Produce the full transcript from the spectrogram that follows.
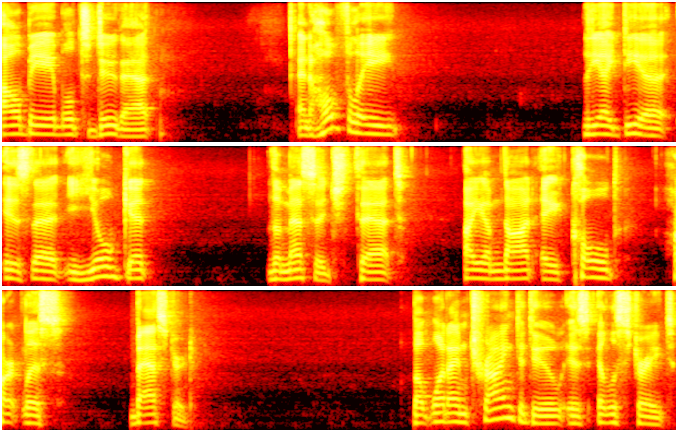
I'll be able to do that. And hopefully, the idea is that you'll get the message that I am not a cold, heartless bastard. But what I'm trying to do is illustrate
